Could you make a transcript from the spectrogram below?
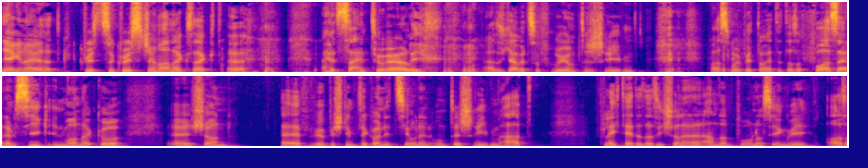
Ja, genau, er hat Chris, zu Christian Horner gesagt, äh, I signed too early. Also ich habe zu früh unterschrieben, was wohl bedeutet, dass er vor seinem Sieg in Monaco äh, schon äh, für bestimmte Konditionen unterschrieben hat. Vielleicht hätte er sich schon einen anderen Bonus irgendwie aus,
